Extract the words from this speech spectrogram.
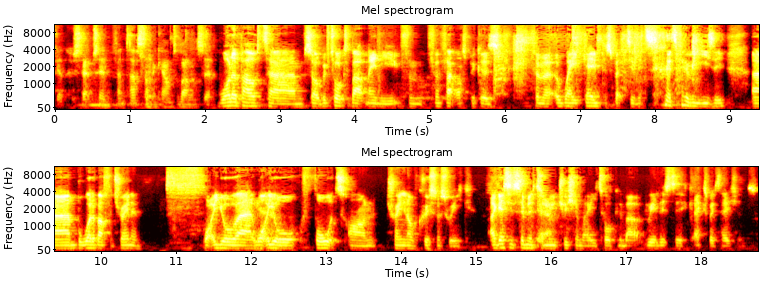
get those steps in. Fantastic. Trying to counterbalance it. What about um, so we've talked about mainly from from fat loss because from a, a weight gain perspective it's it's very easy. Um, but what about for training? What are your uh, what are your thoughts on training over Christmas week? I guess it's similar to Yeah. nutrition where you're talking about realistic expectations.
